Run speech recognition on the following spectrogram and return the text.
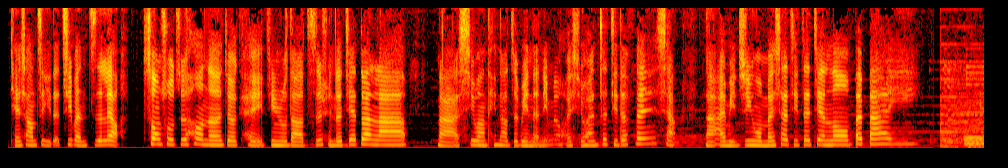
填上自己的基本资料，送出之后呢，就可以进入到咨询的阶段啦。那希望听到这边的你们会喜欢这集的分享。那艾米君，我们下集再见喽，拜拜。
